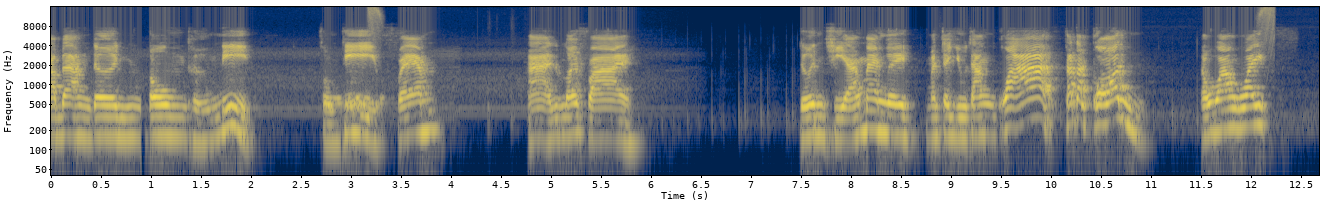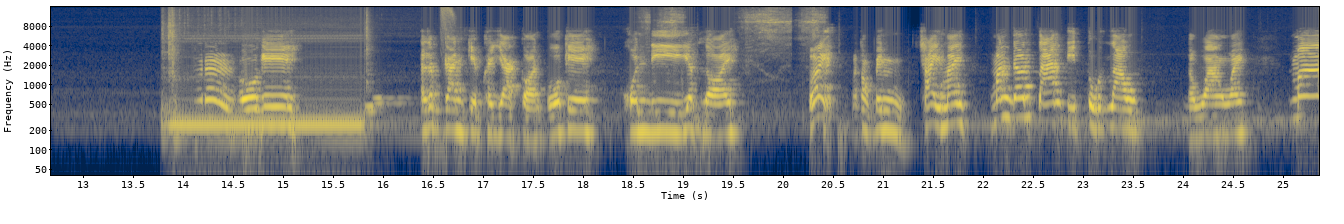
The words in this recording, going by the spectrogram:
กำลังเดินตรงถึงนี่ ส่งที่แฟ้มอ่าเรียบร้อยไฟล์เดินเฉียงแม่งเลย มันจะอยู่ทางขวาฆาตกร ระวังไว้อืมโอเคอาทำการเก็บขยะก่อน โอเค คนดีเรียบร้อย เฮ้ย มันต้องเป็นใช่ไหม มันเดินตามติดตูดเรา ระวังไว้ ไม่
